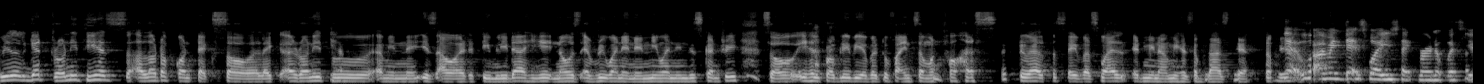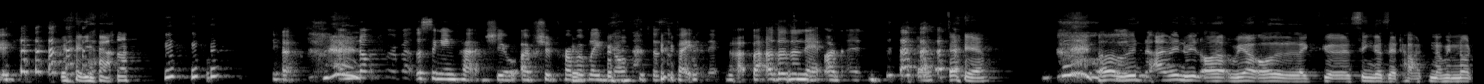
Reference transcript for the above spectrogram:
we'll get Ronit. He has a lot of context. So like uh, Ronit, yeah. who I mean is our team leader. He knows everyone and anyone in this country, so he'll probably be able to find someone for us to help us save us. While Admin Army has a blast there. So, yeah. yeah well, I mean that's why you take Ronit with you. yeah yeah. I'm not sure about the singing part, Shield. I should probably not participate in that part. But other than that, I'm in. yeah. Oh, we, I mean, we all we are all like uh, singers at heart. I mean, not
